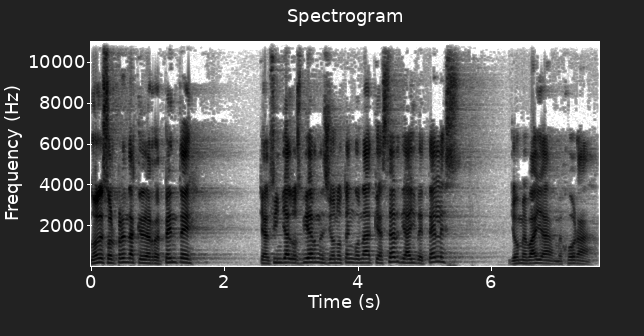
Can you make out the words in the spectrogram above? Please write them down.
No le sorprenda que de repente, que al fin ya los viernes yo no tengo nada que hacer, ya hay beteles, yo me vaya mejor a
